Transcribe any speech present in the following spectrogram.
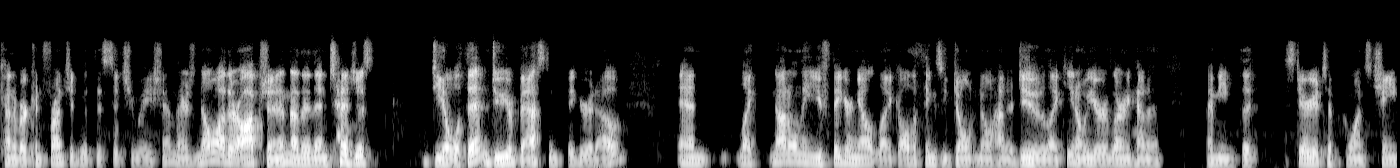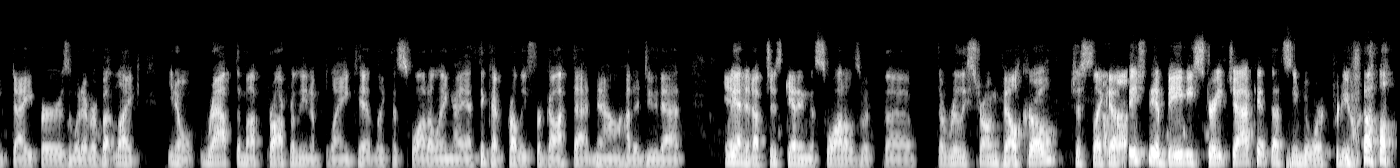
kind of are confronted with this situation. There's no other option other than to just deal with it and do your best and figure it out. And like not only are you figuring out like all the things you don't know how to do, like you know, you're learning how to I mean, the stereotypical ones change diapers and whatever, but like, you know, wrap them up properly in a blanket, like the swaddling. I, I think I probably forgot that now how to do that. We ended up just getting the swaddles with the the really strong Velcro, just like a Uh-huh. basically a baby straight jacket. That seemed to work pretty well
